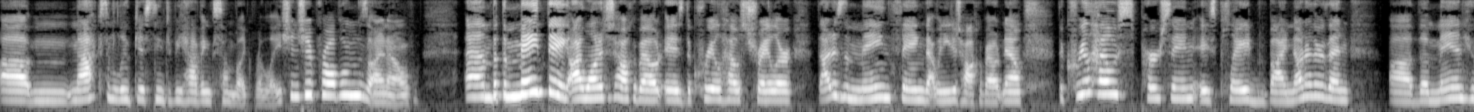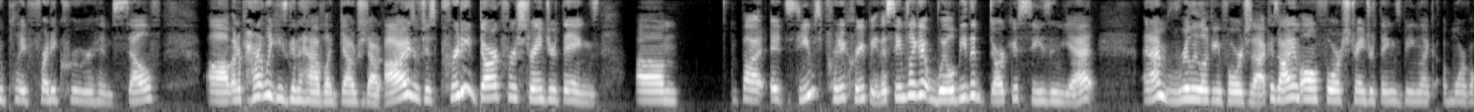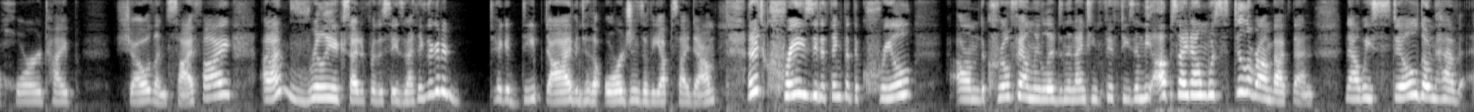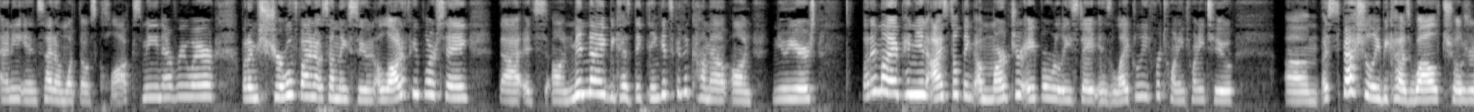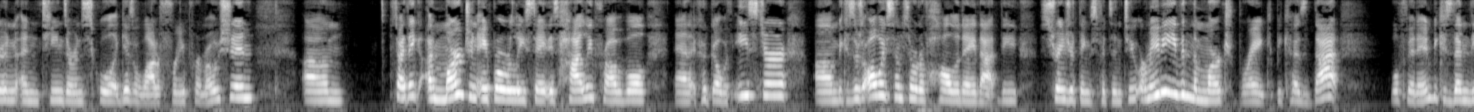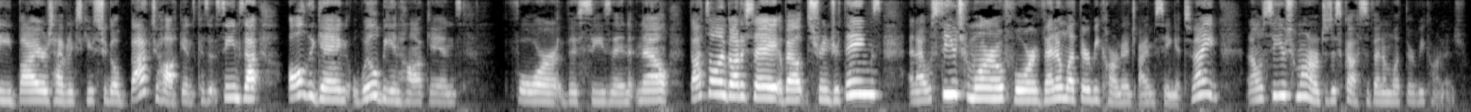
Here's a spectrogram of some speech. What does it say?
um, Max and Lucas seem to be having some like relationship problems. I know. Um, but the main thing I wanted to talk about is the Creel House trailer. That is the main thing that we need to talk about. Now, the Creel House person is played by none other than uh, the man who played Freddy Krueger himself. Um, and apparently he's gonna have like gouged out eyes, which is pretty dark for Stranger Things. Um, but it seems pretty creepy. This seems like it will be the darkest season yet. And I'm really looking forward to that because I am all for Stranger Things being like a more of a horror type show than sci fi. And I'm really excited for the season. I think they're going to take a deep dive into the origins of the Upside Down. And it's crazy to think that the Creel um, the Creel family lived in the 1950s, and the Upside Down was still around back then. Now, we still don't have any insight on what those clocks mean everywhere, but I'm sure we'll find out something soon. A lot of people are saying that it's on midnight because they think it's going to come out on New Year's. But in my opinion, I still think a March or April release date is likely for 2022. Um, especially because while children and teens are in school, it gives a lot of free promotion. Um, so I think a March and April release date is highly probable, and it could go with Easter, um, because there's always some sort of holiday that the Stranger Things fits into, or maybe even the March break, because that will fit in, because then the Byers have an excuse to go back to Hawkins, because it seems that all the gang will be in Hawkins for this season. Now, that's all I've got to say about Stranger Things, and I will see you tomorrow for Venom Let There Be Carnage. I am seeing it tonight. And I will see you tomorrow to discuss Venom Let There Be Carnage.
